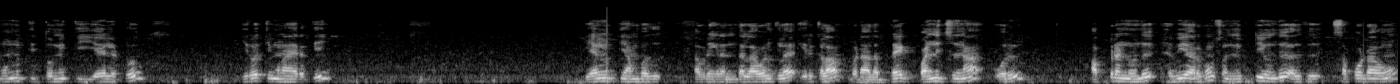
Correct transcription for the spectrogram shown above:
முந்நூற்றி தொண்ணூற்றி ஏழு டு இருபத்தி மூணாயிரத்தி எழுநூற்றி ஐம்பது அப்படிங்கிற இந்த லெவலுக்குள்ள இருக்கலாம். பட் அதை பிரேக் பண்ணிச்சுன்னா ஒரு அப் ட்ரெண்ட் வந்து ஹெவியாக இருக்கும். ஸோ நிஃப்டி வந்து அதுக்கு சப்போர்ட்டாகவும்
